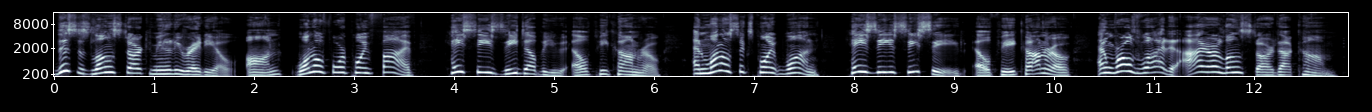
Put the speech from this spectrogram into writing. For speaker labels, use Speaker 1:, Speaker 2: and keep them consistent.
Speaker 1: This is Lone Star Community Radio on 104.5 KCZW LP Conroe and 106.1 KZCC LP Conroe and worldwide at irlonestar.com.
